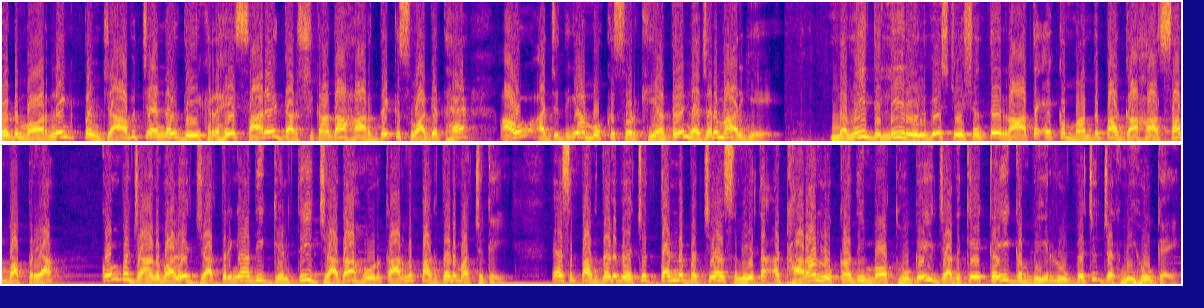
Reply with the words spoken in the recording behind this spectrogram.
Good morning Punjab channel ਦੇਖ ਰਹੇ ਸਾਰੇ ਦਰਸ਼ਕਾਂ ਦਾ ਹਾਰਦਿਕ ਸਵਾਗਤ ਹੈ। ਆਓ ਅੱਜ ਦੀਆਂ ਮੁੱਖ ਸੁਰਖੀਆਂ ਤੇ ਨਜ਼ਰ ਮਾਰੀਏ। ਨਵੀਂ ਦਿੱਲੀ ਰੇਲਵੇ ਸਟੇਸ਼ਨ ਤੇ ਰਾਤ ਇੱਕ ਮੰਦਭਾਗਾ ਹਾਦਸਾ ਵਾਪਰਿਆ। ਕੁੰਭ ਜਾਣ ਵਾਲੇ ਯਾਤਰੀਆਂ ਦੀ ਗਿਣਤੀ ਜ਼ਿਆਦਾ ਹੋਣ ਕਾਰਨ ਭਗਦੜ ਮਚ ਗਈ। ਇਸ ਭਗਦੜ ਵਿੱਚ ਤਿੰਨ ਬੱਚਿਆਂ ਸਮੇਤ 18 ਲੋਕਾਂ ਦੀ ਮੌਤ ਹੋ ਗਈ, ਜਦਕਿ ਕਈ ਗੰਭੀਰ ਰੂਪ ਵਿੱਚ ਜ਼ਖਮੀ ਹੋ ਗਏ।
